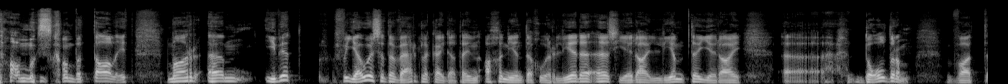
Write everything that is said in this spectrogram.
na moes gaan betaal het. Maar ehm um, jy weet vir jou is dit 'n werklikheid dat hy in 98 oorlede is. Jy het daai leemte, jy het daai uh doldrum wat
